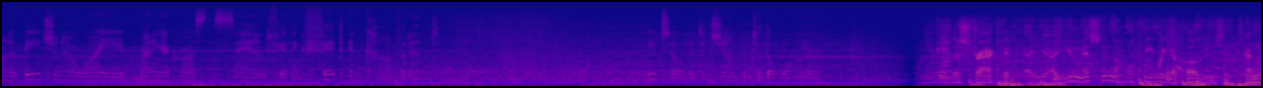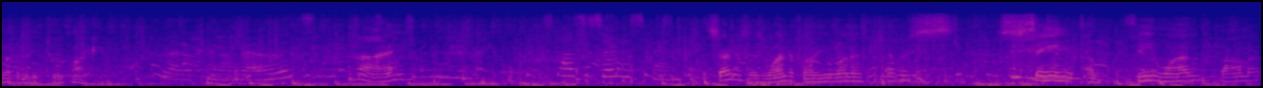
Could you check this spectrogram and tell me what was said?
on a beach in Hawaii, running across the sand, feeling fit and confident. You told her to jump into the water. A little distracted. Are you, are you missing the whole thing? We got bogeys at 10, 11, and 2 o'clock. Hello, Colonel Rhodes. Hi. How's the service been? The service is wonderful. You want to ever s- seen a B-1 bomber?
